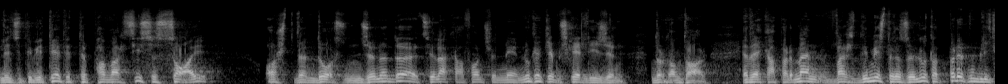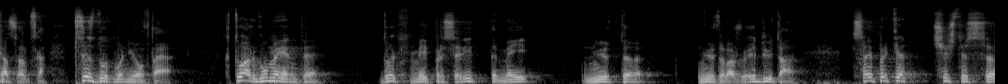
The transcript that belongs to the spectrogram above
legjitimitetit të pavarësisë së saj, është vendosë në GJND, e cila ka thonë që ne nuk e kemë shkel ligjin ndërkombtar. Edhe e ka përmend vazhdimisht rezolutat për Republika Srpska. Pse s'duhet me njoft ajo? Këto argumente Duhet me i përsërit dhe me i në mënyrë të vazhdueshme. E dyta, sa i përket çështjes së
